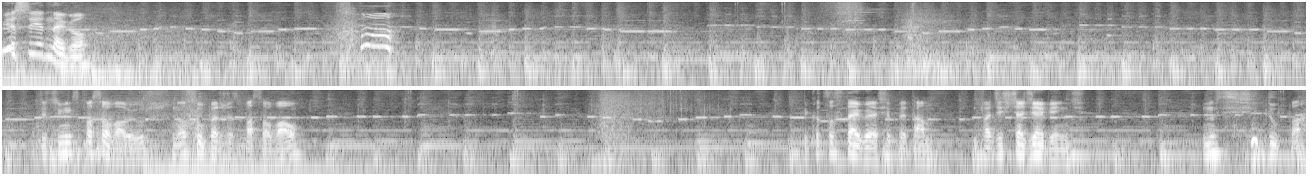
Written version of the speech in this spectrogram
Jeszcze jednego. Przeciwnik spasował już. No super, że spasował. Tylko co z tego, ja się pytam. 29. No dupa.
